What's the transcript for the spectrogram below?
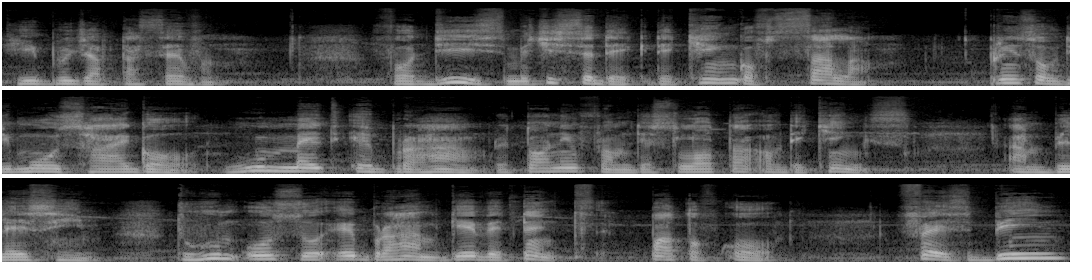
Hebrew chapter 7. For this Melchizedek, the king of Salem, prince of the Most High God, who met Abraham returning from the slaughter of the kings, and blessed him, to whom also Abraham gave a tenth part of all. First, being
